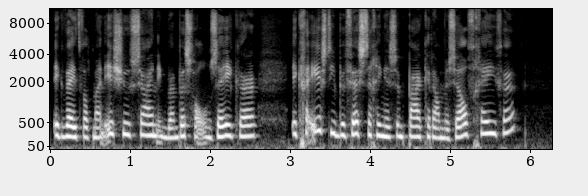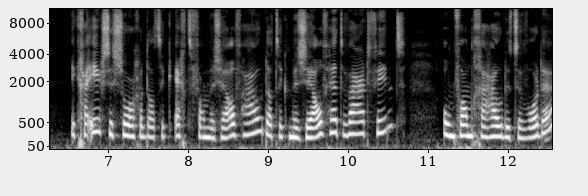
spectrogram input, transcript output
Ik weet wat mijn issues zijn. Ik ben best wel onzeker. Ik ga eerst die bevestiging eens een paar keer aan mezelf geven. Ik ga eerst eens zorgen dat ik echt van mezelf hou. Dat ik mezelf het waard vind om van gehouden te worden.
